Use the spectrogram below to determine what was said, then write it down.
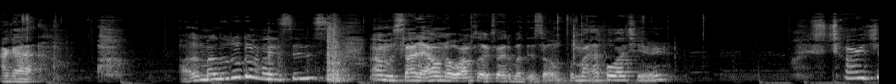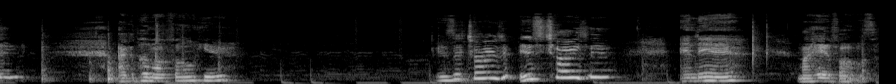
I got all of my little devices. I'm excited. I don't know why I'm so excited about this. So put my Apple Watch here. It's charging. I can put my phone here. Is it charging? It's charging. And then my headphones.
